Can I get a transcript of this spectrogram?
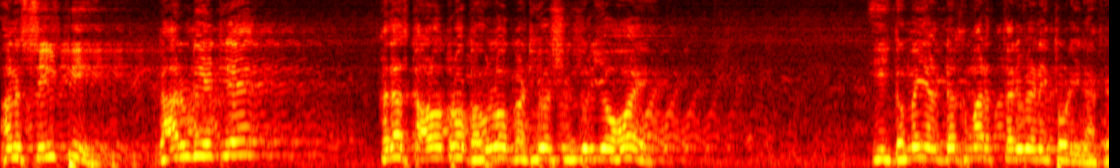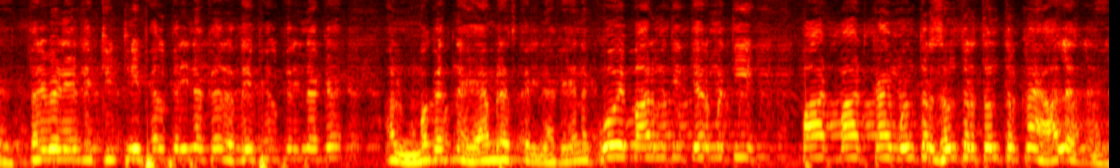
અને શિલ્પી. ગારુડી એટલે કદાચ કાળોતરો ઘઉલો ગઢિયો, સિંદુરિયો હોય. એ ગમે ત્યાં ડખ મારે તરવેણી તોડી નાખે. તરવેણી એટલે કિડની ફેલ કરી નાખે, હૃદય ફેલ કરી નાખે અને મગજને હેમરેજ કરી નાખે. એને કોઈ બારમતી, તેરમતી, પાઠ પાઠ કાંઈ મંત્ર જંતર તંત્ર કાંઈ હાલે જ નહીં.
